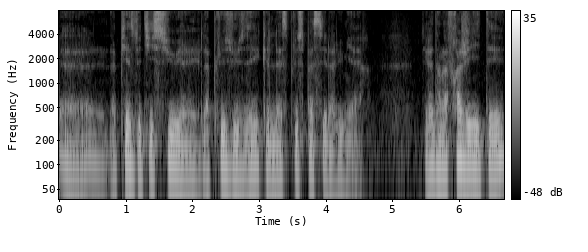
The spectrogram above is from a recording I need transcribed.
la pièce de tissu est la plus usée qu'elle laisse plus passer la lumière. Dans la fragilité,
